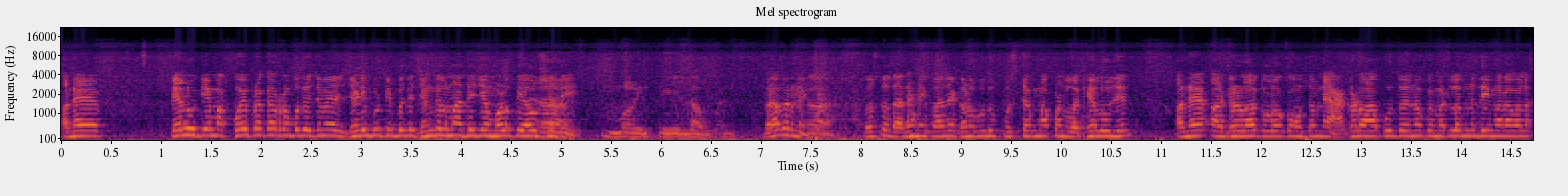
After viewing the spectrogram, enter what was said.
અને પેલું કે એમાં કોઈ પ્રકારનો બધું તમે જડીબુટી બધી જંગલમાંથી જે મળતી ઔષધિ? મળી એ લાવવાની. બરાબર ને? હા. દોસ્તો દાદાની પાસે ઘણું બધું પુસ્તકમાં પણ લખેલું છે અને અઢળક લોકો હું તમને આંકડો આપું તો એનો કોઈ મતલબ નથી મારા વાલા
